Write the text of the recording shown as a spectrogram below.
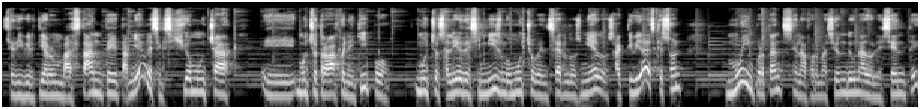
se divirtieron bastante, también les exigió mucha, eh, mucho trabajo en equipo, mucho salir de sí mismo, mucho vencer los miedos, actividades que son muy importantes en la formación de un adolescente.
